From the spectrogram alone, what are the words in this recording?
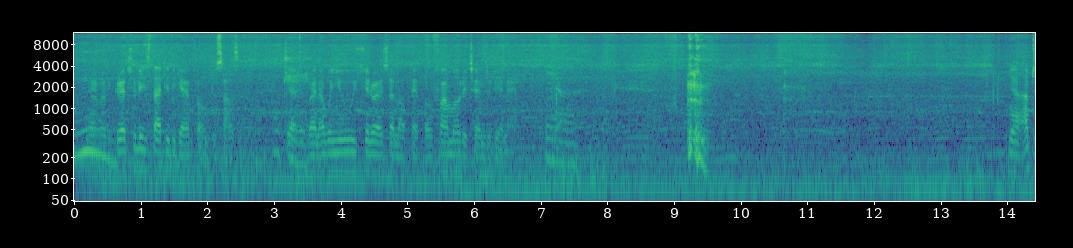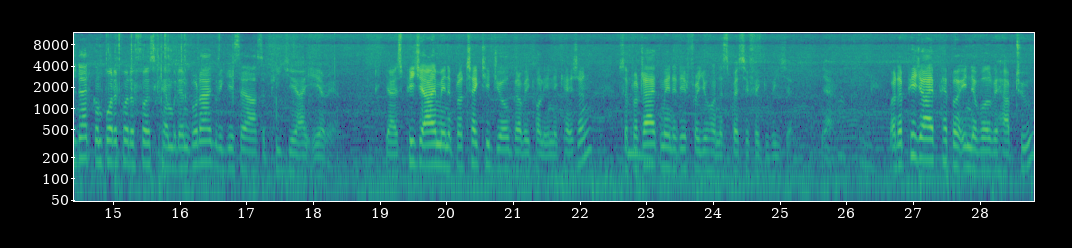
Yeah, but it gradually started again from 2000. Yeah, Okay. when our new generation of pepper farmer return to their land. Yeah. Yeah, after that, Kampot for the first Cambodian product registered uh, as a PGI area. Yes, PGI means a protected geographical indication. So mm-hmm. product means it for you on a specific region. Yeah. But the PGI pepper in the world we have two.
